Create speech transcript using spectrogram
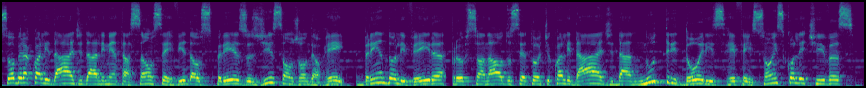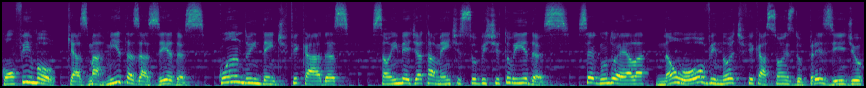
Sobre a qualidade da alimentação servida aos presos de São João Del Rei, Brenda Oliveira, profissional do setor de qualidade da Nutridores Refeições Coletivas, confirmou que as marmitas azedas, quando identificadas, são imediatamente substituídas. Segundo ela, não houve notificações do presídio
